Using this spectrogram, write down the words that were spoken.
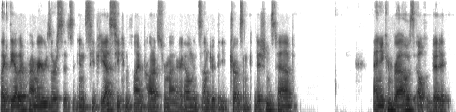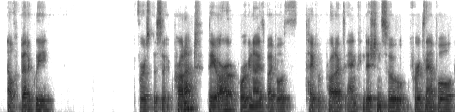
Like the other primary resources in CPS, you can find products for minor ailments under the Drugs and Conditions tab. And you can browse alphabetic, alphabetically for a specific product. They are organized by both type of product and condition. So for example,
